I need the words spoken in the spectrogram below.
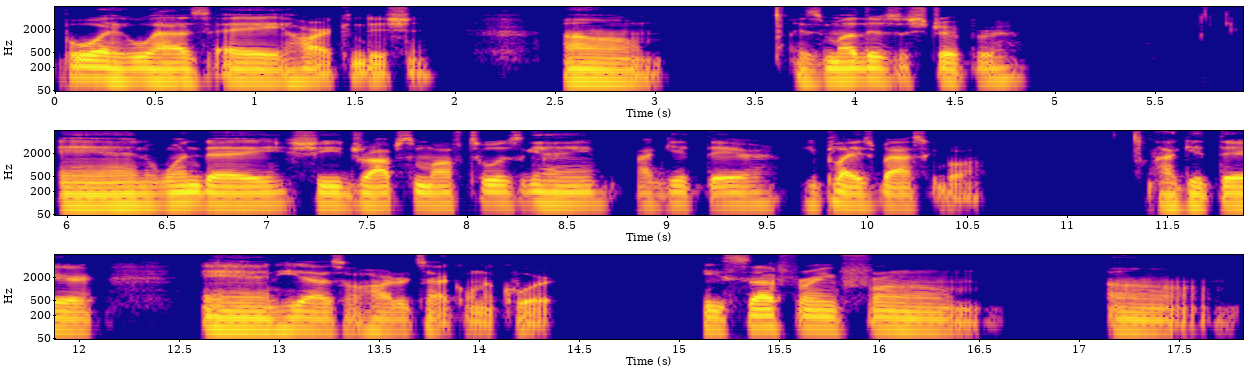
boy who has a heart condition. Um, his mother's a stripper. And one day she drops him off to his game. I get there. He plays basketball. I get there and he has a heart attack on the court. He's suffering from, um,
